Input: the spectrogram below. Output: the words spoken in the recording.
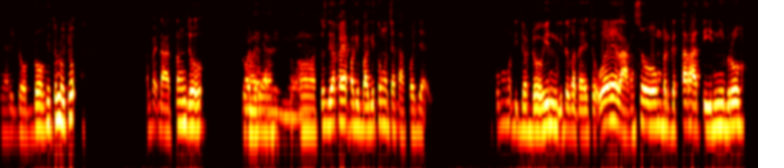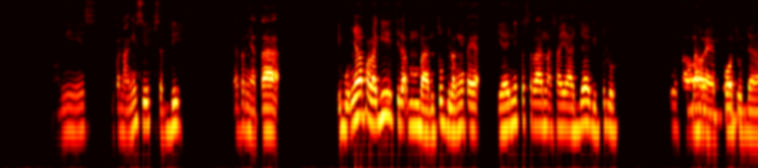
nyari jodoh gitu loh cuk sampai datang cuk Oh, rumahnya datengin, ya. Oh, terus dia kayak pagi-pagi tuh ngechat aku aja. Aku mau dijodohin gitu katanya, Cuk. Weh, langsung bergetar hati ini, Bro. Nangis. Bukan nangis sih, sedih. Eh ternyata ibunya apalagi tidak membantu, bilangnya kayak ya ini terserah anak saya aja gitu loh. Tuh, tambah Oh, repot iya. udah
